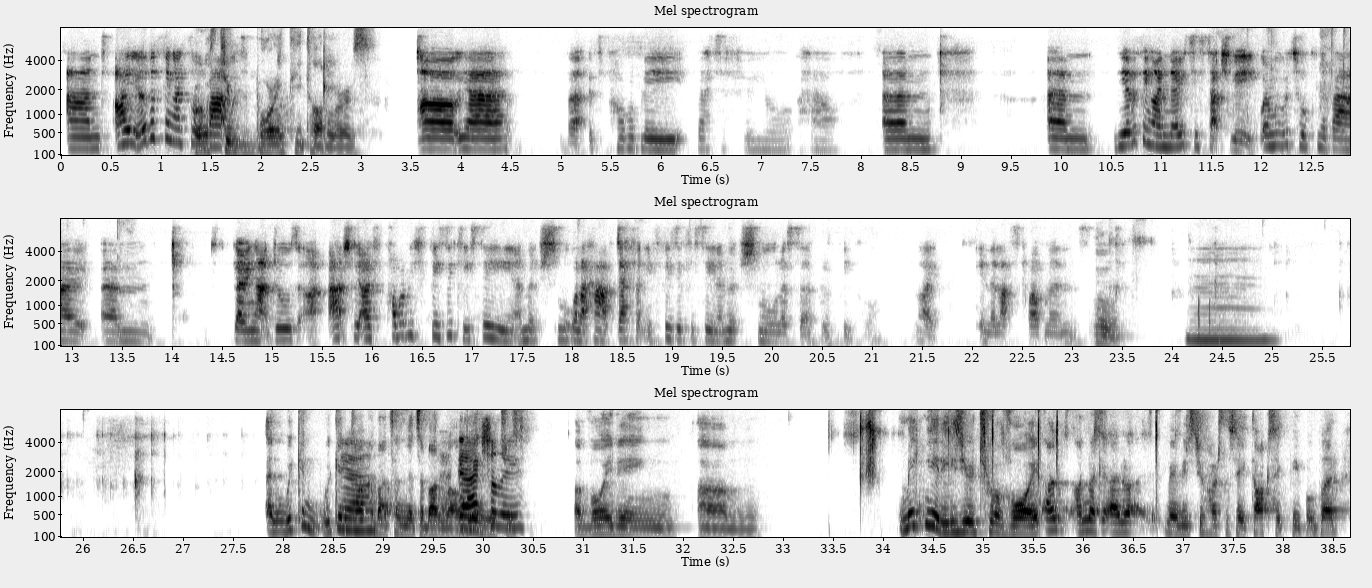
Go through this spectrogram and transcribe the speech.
and I other thing I thought with about two was, boring teetotalers. oh yeah, but it's probably better for your health. Um, um, the other thing I noticed actually when we were talking about um, going outdoors, I, actually I've probably physically seen a much small. Well, I have definitely physically seen a much smaller circle of people, like in the last twelve months. Mm. Mm. And we can we can talk about something that's about well-being, actually- which is avoiding um, making it easier to avoid. I'm, I'm not. I don't, maybe it's too harsh to say toxic people, but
